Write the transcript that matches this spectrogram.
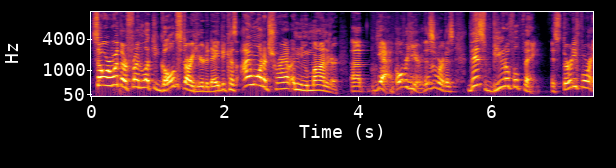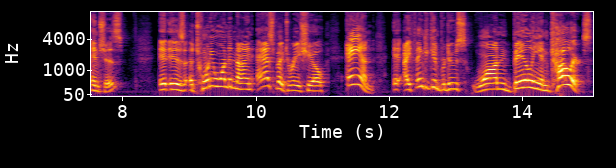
So we're with our friend Lucky Goldstar here today because I want to try out a new monitor. Uh, yeah, over here, this is where it is. This beautiful thing is 34 inches. It is a 21 to 9 aspect ratio, and it, I think it can produce 1 billion colors.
